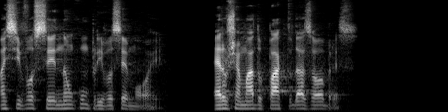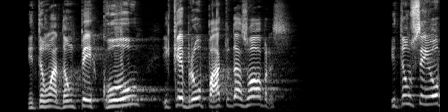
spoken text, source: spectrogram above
Mas se você não cumprir, você morre. Era o chamado pacto das obras. Então Adão pecou e quebrou o pacto das obras. Então o Senhor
